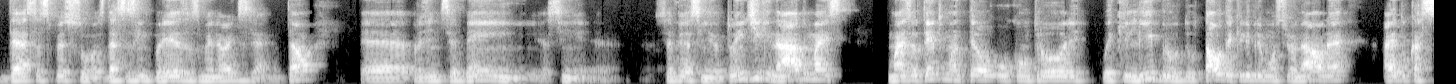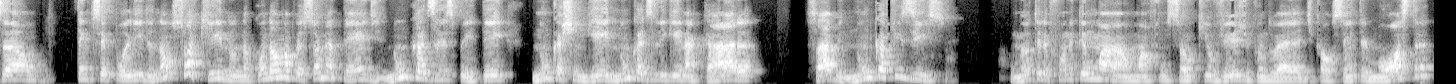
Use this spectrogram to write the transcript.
dessas pessoas, dessas empresas, melhor dizendo. Então, é, para a gente ser bem, assim, você vê assim, eu estou indignado, mas, mas eu tento manter o, controle, o equilíbrio, do tal do equilíbrio emocional, né? A educação que ser polido, não só aqui, no, quando uma pessoa me atende, nunca desrespeitei, nunca xinguei, nunca desliguei na cara, sabe? Nunca fiz isso. O meu telefone tem uma, uma função que eu vejo quando é de call center, mostra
